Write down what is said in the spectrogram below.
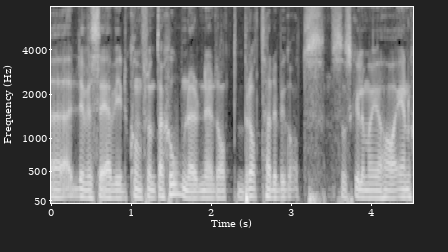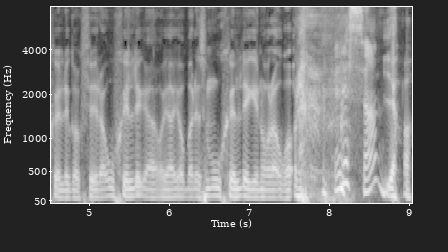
Eh, det vill säga vid konfrontationer när något brott hade begåtts så skulle man ju ha en skyldig och fyra oskyldiga och jag jobbade som oskyldig i några år. Är det sant? ja.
